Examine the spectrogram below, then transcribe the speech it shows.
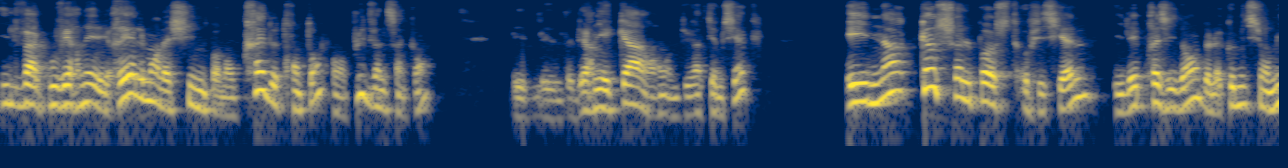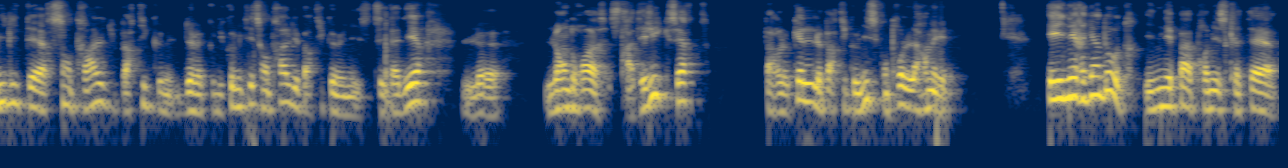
il va gouverner réellement la Chine pendant près de 30 ans, pendant plus de 25 ans, les, les derniers quarts du XXe siècle, et il n'a qu'un seul poste officiel, il est président de la commission militaire centrale du, parti, du comité central du Parti communiste, c'est-à-dire l'endroit stratégique, certes, par lequel le Parti communiste contrôle l'armée. Et il n'est rien d'autre. Il n'est pas premier secrétaire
